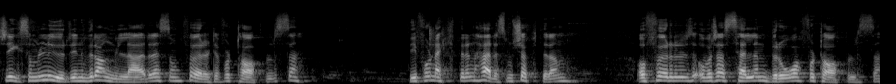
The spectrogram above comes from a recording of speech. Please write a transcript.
slik som lurer inn vranglærere som fører til fortapelse. De fornekter en herre som kjøpte dem, og fører over seg selv en brå fortapelse.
